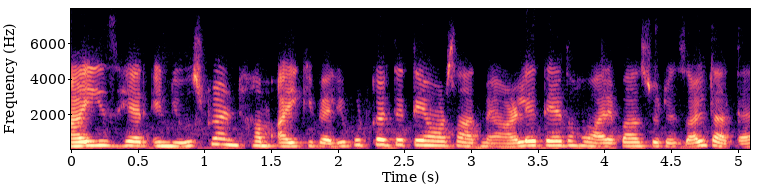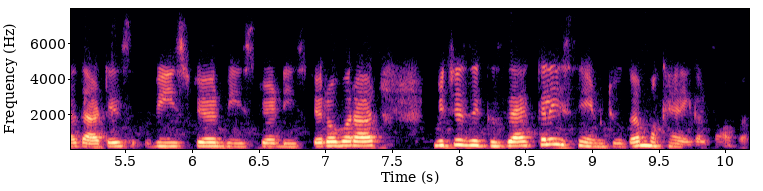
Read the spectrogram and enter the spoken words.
I is here induced current हम आई की वैल्यू पुट कर देते हैं और साथ में आर लेते हैं तो हमारे पास जो रिज़ल्ट आता है that is V square B square D square over R which is exactly same to the mechanical power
